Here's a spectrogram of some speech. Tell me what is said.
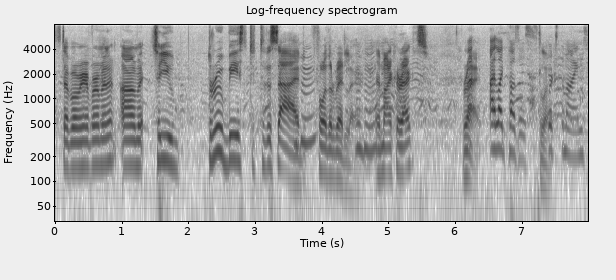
to step over here for a minute? Um, so you threw Beast to the side Mm-hmm. for the Riddler. Am I correct? Right. I like puzzles. Excellent. Works the mind.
